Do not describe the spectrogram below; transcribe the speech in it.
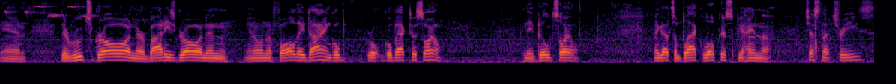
And their roots grow and their bodies grow and then, you know, in the fall they die and go, go, go back to the soil. And they build soil. I got some black locusts behind the chestnut trees.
